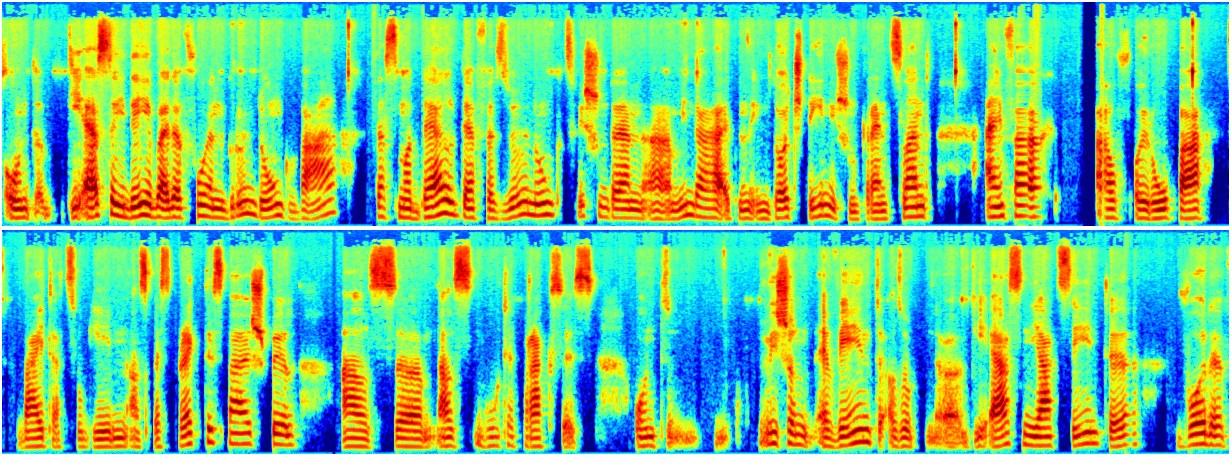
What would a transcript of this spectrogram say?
Und die erste Idee bei der frühen Gründung war, das Modell der Versöhnung zwischen den äh, Minderheiten im deutsch-dänischen Grenzland einfach auf Europa weiterzugeben als Best Practice Beispiel, als, äh, als gute Praxis. Und wie schon erwähnt, also äh, die ersten Jahrzehnte wurde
